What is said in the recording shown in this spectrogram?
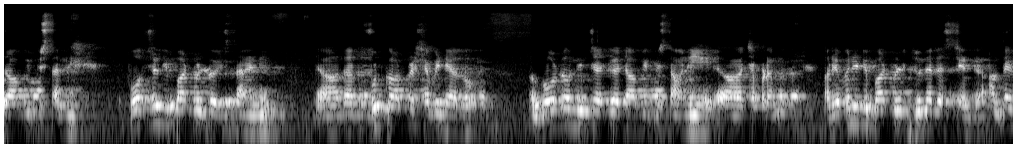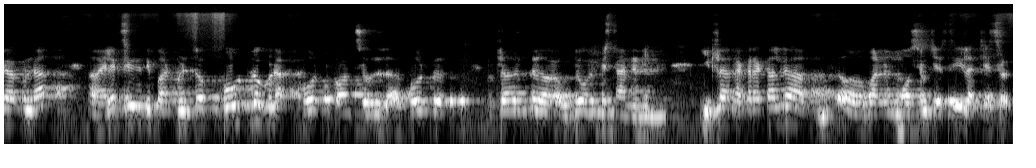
జాబ్ ఇప్పిస్తానని పోస్టల్ డిపార్ట్మెంట్లో ఇస్తానని దాని ఫుడ్ కార్పొరేషన్ ఆఫ్ ఇండియాలో గోడౌన్ ఇన్ఛార్జ్గా జాబ్ ఇప్పిస్తామని చెప్పడం. రెవెన్యూ డిపార్ట్మెంట్ జూనియర్ అసిస్టెంట్ అంతేకాకుండా ఎలక్ట్రిసిటీ డిపార్ట్మెంట్లో కోర్టులో కూడా కోర్ట్ కాన్సిబుల్ కోర్టు క్లర్క్ ఉద్యోగం ఇప్పిస్తానని. ఇట్లా రకరకాలుగా వాళ్ళని మోసం చేస్తే ఇలా చేస్తారు.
